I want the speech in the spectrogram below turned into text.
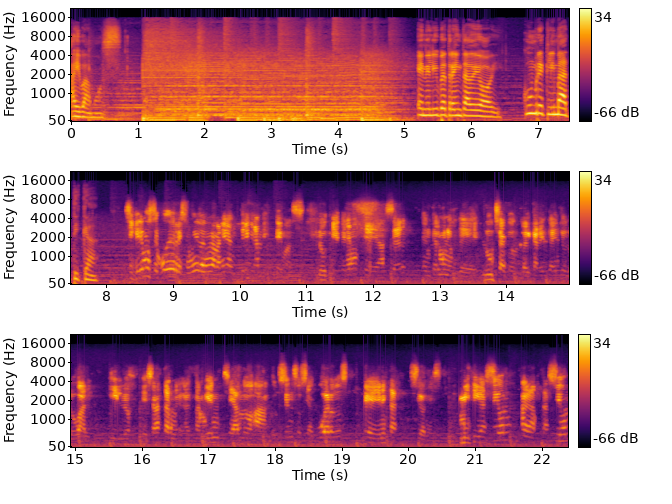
Ahí vamos. En el IP30 de hoy, cumbre climática. Si queremos, se puede resumir de alguna manera en tres grandes temas lo que tenemos que hacer en términos de lucha contra el calentamiento global y los que se va a estar también llegando a consensos y acuerdos eh, en estas discusiones. Mitigación, adaptación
